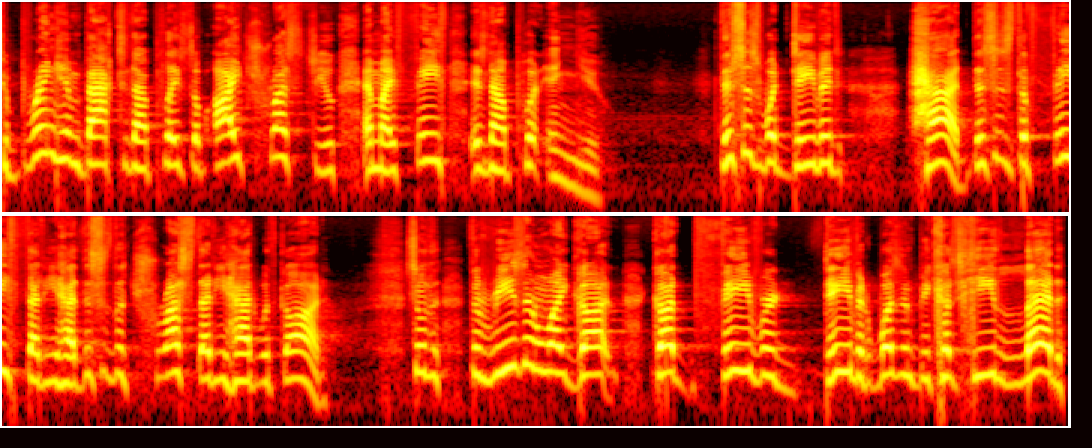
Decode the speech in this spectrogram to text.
to bring him back to that place of, I trust you and my faith is now put in you. This is what David had. This is the faith that he had. This is the trust that he had with God. So the, the reason why God, God favored David wasn't because he led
